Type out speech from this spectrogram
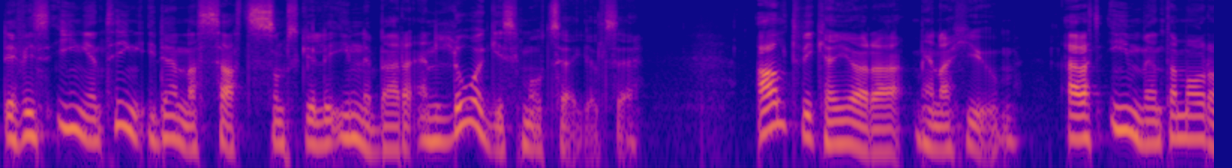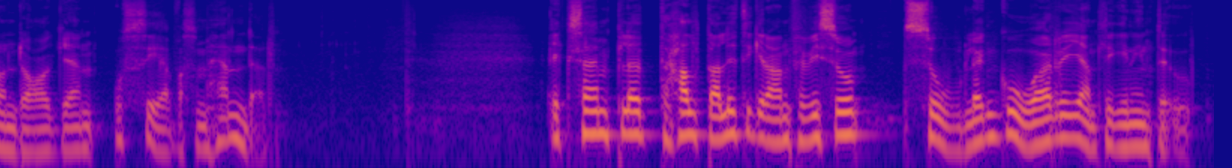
det finns ingenting i denna sats som skulle innebära en logisk motsägelse. Allt vi kan göra, menar Hume, är att invänta morgondagen och se vad som händer. Exemplet haltar lite grann förvisso. Solen går egentligen inte upp,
